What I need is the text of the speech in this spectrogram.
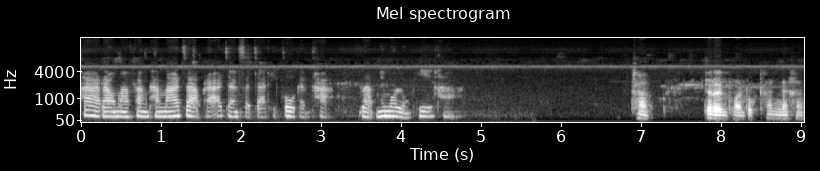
ค่ะ เรามาฟังธรรมะจากพระอาจารย์สัจจาธิโกกันค่ะกลับนิมนต์หลวงพี่ค่ะ ครับ เจริญพรทุกท่านนะครับ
